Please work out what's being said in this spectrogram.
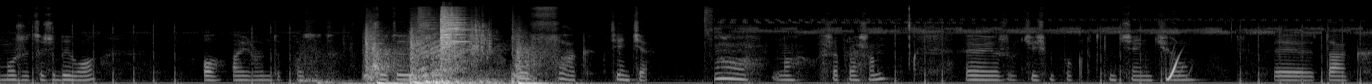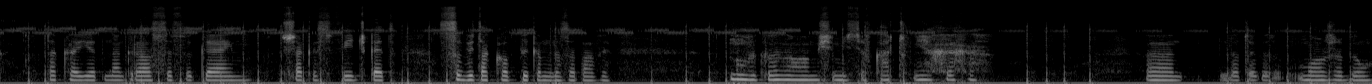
może coś było. O, Iron Deposit. Co to jest? O, fuck. Cięcie. O, no, przepraszam. Yy, już wróciliśmy po krótkim cięciu. Yy, tak, taka jedna gra Syfy Game, Shackes Fidget. Sobie tak odpykam dla zabawy. No wykonała mi się misja w karczmie, hehe. E, dlatego może był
